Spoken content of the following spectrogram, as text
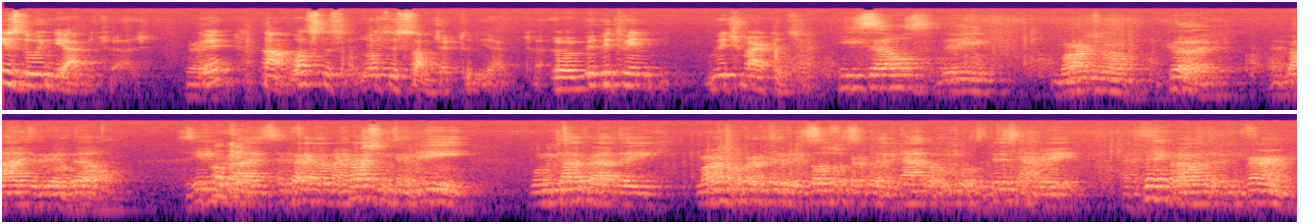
is doing the arbitrage. Right. Okay? Now, what's the, what's the subject to the arbitrage? Or between which markets? He sells the marginal good and buys the real bill. So he Okay. provides, in fact, my question was gonna be, when we talk about the marginal productivity of social circulating capital equals the discount rate, I think, but I wanted to confirm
